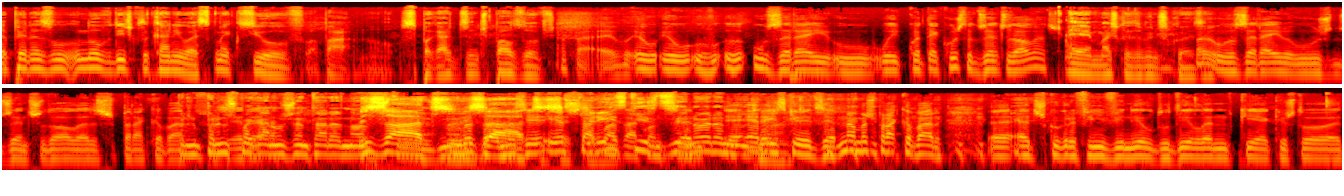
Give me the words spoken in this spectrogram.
apenas um, um novo disco de Kanye West. Como é que se ouve? Opá, se pagares 200 paus, ouves. Opá, eu, eu, eu, usarei o, quanto é que custa? 200 dólares? É, mais coisa menos coisa. Eu usarei os 200 dólares para acabar para, para nos pagar um jantar a nós. Exato, é? exato. Mas, mas, era isso que ia dizer, não era? Era isso que ia dizer. Não, mas para acabar a, eh, a, discografia em vinil do Dylan, que é que eu estou a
